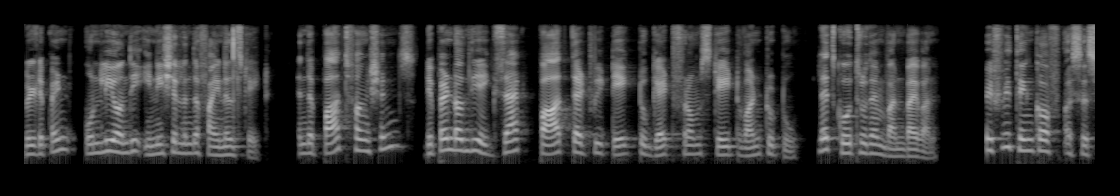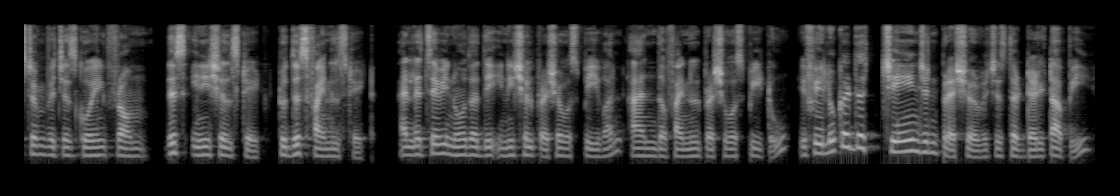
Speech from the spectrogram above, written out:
will depend only on the initial and the final state. And the path functions depend on the exact path that we take to get from state 1 to 2. Let's go through them one by one. If we think of a system which is going from this initial state to this final state, and let's say we know that the initial pressure was P1 and the final pressure was P2. If we look at the change in pressure, which is the delta P,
